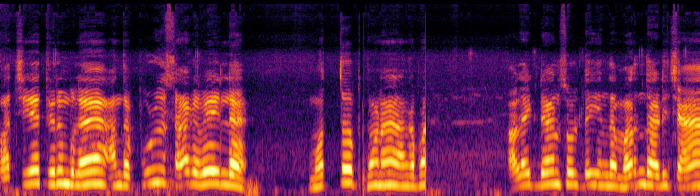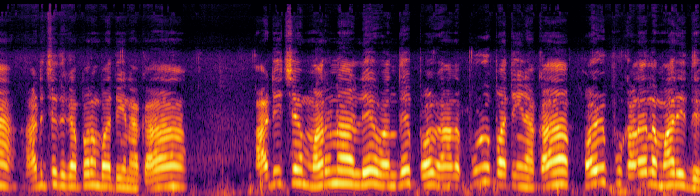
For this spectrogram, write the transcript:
பச்சையே திரும்பல. அந்த புழு சாகவே இல்லை. மொத்த போனேன் அங்கே அலைக்டான்னு சொல்லிட்டு இந்த மருந்து அடித்தேன் அடித்ததுக்கப்புறம் பார்த்தீங்கன்னாக்கா அடித்த மறுநாள்லே வந்து ப அந்த புழு பார்த்தீங்கன்னாக்கா பழுப்பு கலரில் மாறிடுது.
